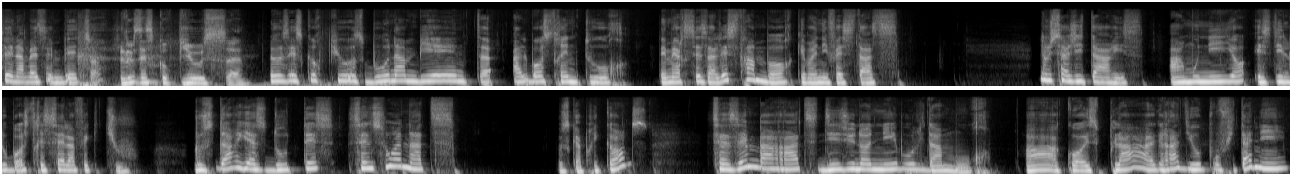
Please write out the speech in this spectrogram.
Se n'avès invece. Los Escorpius. Los escorpios, bon ambient al vostre entour. De mercès a l'estrambor que manifestas. Los sagittaris, harmonia es di lo vostre cel afectiu. Los darias dutes sen su anats. Los capricorns ses embarats dins una nibul d'amour. Ah, quoi es pla a gradio profitani.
